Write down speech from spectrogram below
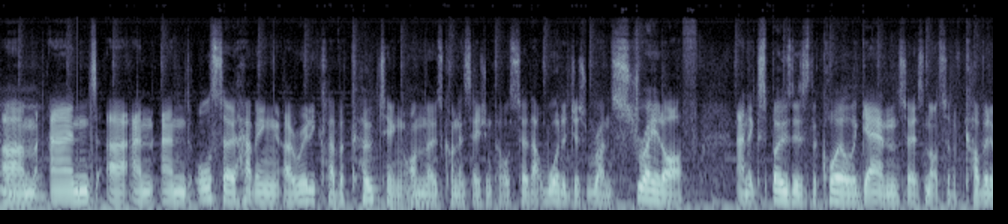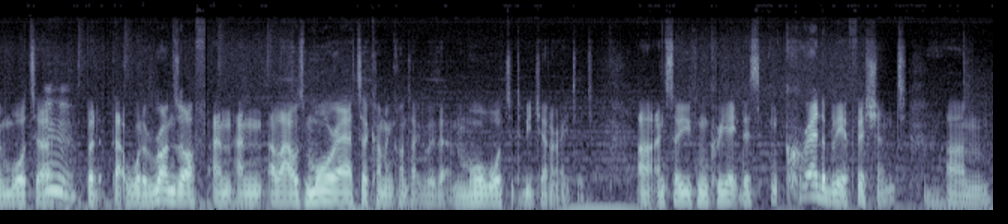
Um, and, uh, and, and also having a really clever coating on those condensation coils so that water just runs straight off and exposes the coil again so it's not sort of covered in water, mm-hmm. but that water runs off and, and allows more air to come in contact with it and more water to be generated. Uh, and so you can create this incredibly efficient um,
